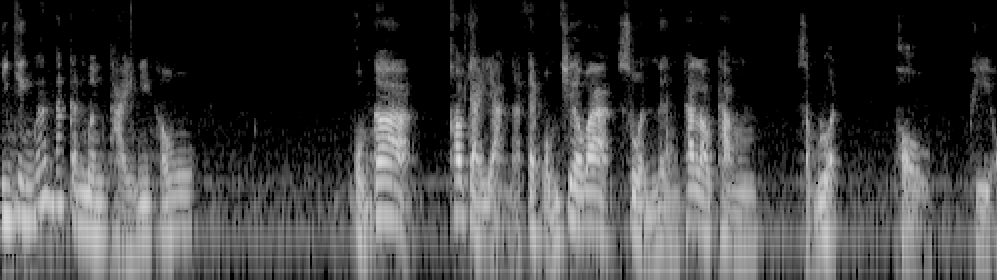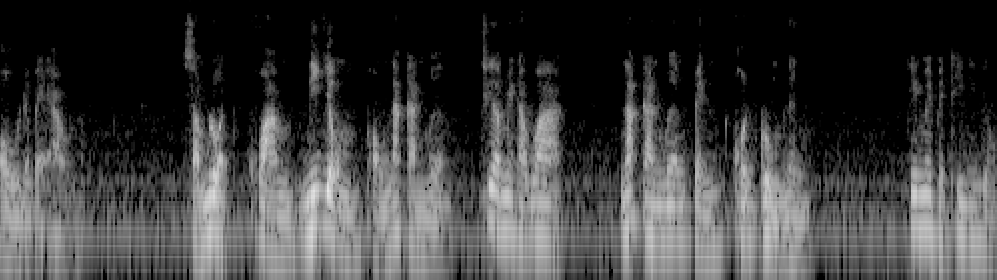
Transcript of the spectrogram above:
จริง ๆ ว่านักการเมืองไทยนี่เขาผมก็เข้าใจอย่างนะ แต่ผมเชื่อว่าส่วนหนึ่งถ้าเราทำสำรวจ poll P O W L สำรวจความนิยมของนักการเมือง เชื่อไหมครับว่า นักการเมืองเป็นคนกลุ่มหนึ่ง ที่ไม่เป็นที่นิยม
